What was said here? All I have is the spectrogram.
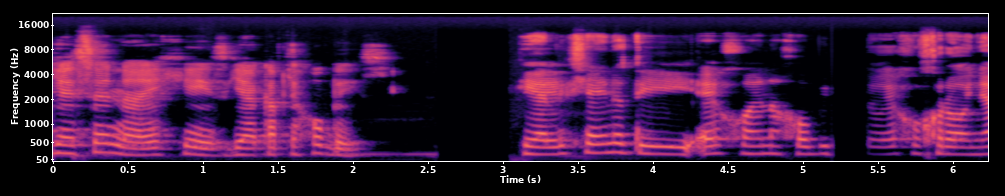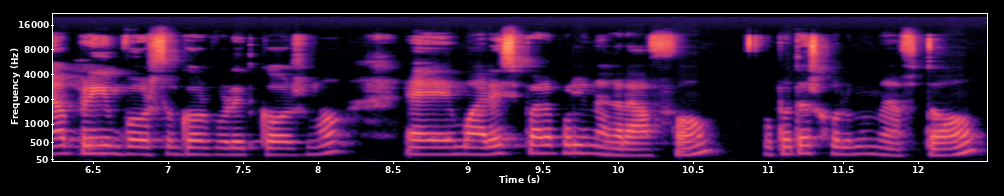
για εσένα έχεις για κάποια χόμπις. Η αλήθεια είναι ότι έχω ένα χόμπι το έχω χρόνια πριν μπω στον corporate κόσμο. Ε, μου αρέσει πάρα πολύ να γράφω, οπότε ασχολούμαι με αυτό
